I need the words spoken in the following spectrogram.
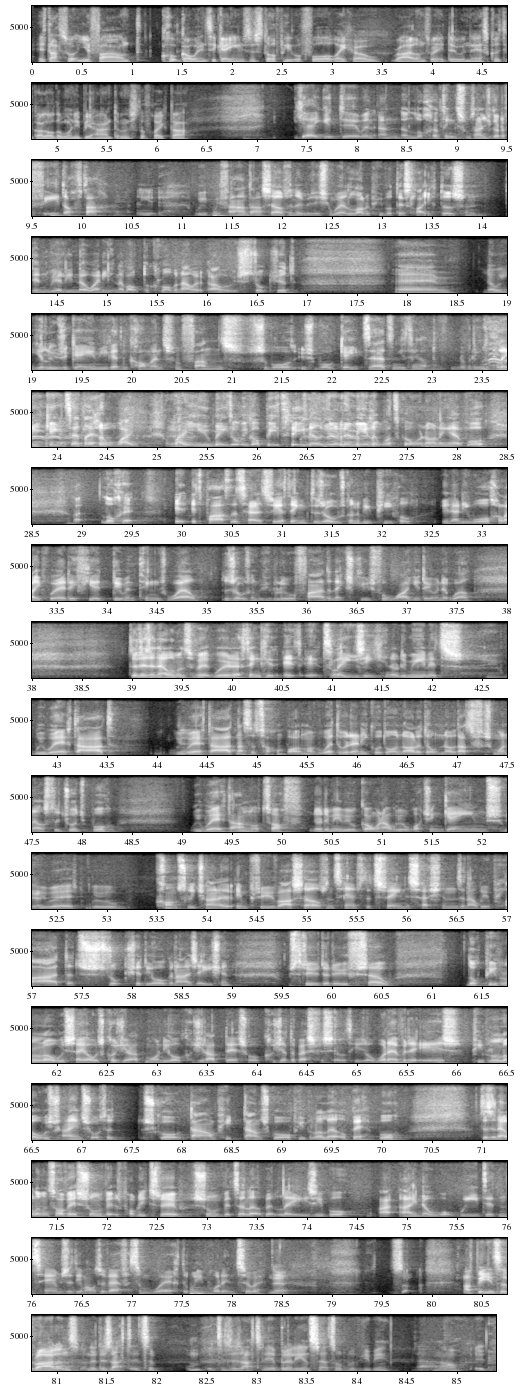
Is that something you found going into games and stuff? People thought like, oh, Rylands really doing this because they got all the money behind them and stuff like that. Yeah, you do, and, and, and look, I think sometimes you've got to feed off that. We, we found ourselves in a position where a lot of people disliked us and didn't really know anything about the club and how it, how it was structured. Um, you know, you lose a game, you're getting comments from fans support who support Gateshead, and you think, I've never even played Gateshead. Like, why, why you made up? We got beat 3 0, you know what I mean? Like, what's going on here? But Uh, look, it, it, it's part of the territory. I think there's always going to be people in any walk of life where if you're doing things well, there's always going to be people who will find an excuse for why you're doing it well. There is an element of it where I think it, it it's lazy. You know what I mean? It's we worked hard, we yeah. worked hard, and that's the top and bottom of whether we're any good or not. I don't know. That's for someone else to judge. But we worked our nuts off. You know what I mean? We were going out, we were watching games, yeah. we were we were constantly trying to improve ourselves in terms of the training sessions and how we applied the structure, the organisation was through the roof. So, look, people will always say, oh, it's because you had money or because you had this or because you had the best facilities or whatever it is. People will always try and sort of score down, down score people a little bit. But there's an element of it. Some of it is probably true. Some of it's a little bit lazy. But I, I know what we did in terms of the amount of effort and work that we put into it. Yeah. So I've been to the Rylands and it is it's a Um, it is actually a brilliant setup. Have you been? No. no. It,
